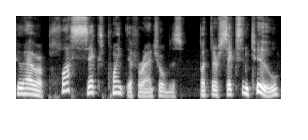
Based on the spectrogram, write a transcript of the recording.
who have a plus six point differential, but they're six and two.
